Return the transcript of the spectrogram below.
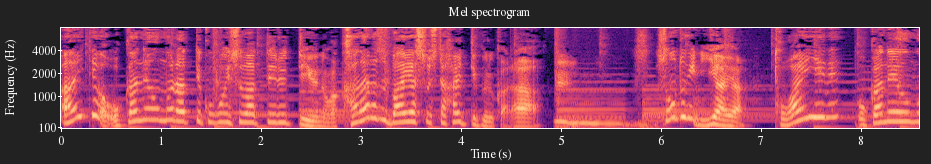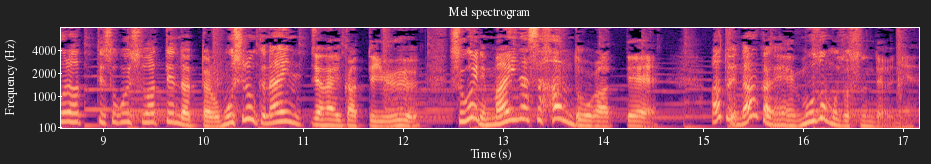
相手はお金をもらってここに座ってるっていうのが必ずバイアスとして入ってくるから、うん。その時にいやいや、とはいえね、お金をもらってそこに座ってんだったら面白くないんじゃないかっていう、すごいね、マイナス反動があって、あとでなんかね、もぞもぞすんだよね。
